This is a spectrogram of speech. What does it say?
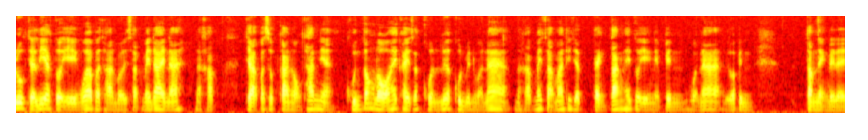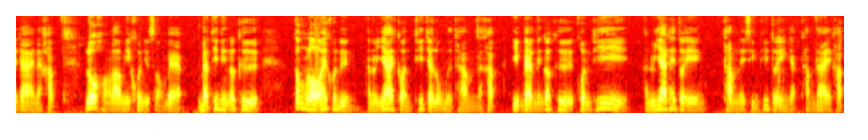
ลูกจะเรียกตัวเองว่าประธานบริษัทไม่ได้นะนะครับ จากประสบการณ์ของท่านเนี่ยคุณต้องรอให้ใครสักคนเลือกคุณเป็นหัวหน้านะครับ ไม่สามารถที่จะแต่งตั้งให้ตัวเองเนี่ยเป็นหัวหน้าหรือว่าเป็น ตำแหน่งใด ๆ ได้นะครับ โลกของเรามีคนอยู่ 2 แบบ แบบที่ 1 ก็คือ ต้องรอให้คนอื่นอนุญาตก่อนที่จะลงมือทำนะครับ อีกแบบหนึ่งก็คือคนที่อนุญาตให้ตัวเองทำในสิ่งที่ตัวเองอยากทำได้ครับ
